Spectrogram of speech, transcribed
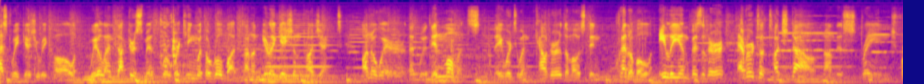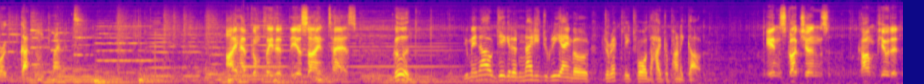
Last week, as you recall, Will and Dr. Smith were working with a robot on an irrigation project, unaware that within moments they were to encounter the most incredible alien visitor ever to touch down on this strange, forgotten planet. I have completed the assigned task. Good. You may now dig at a 90 degree angle directly toward the hydroponic garden. Instructions computed.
